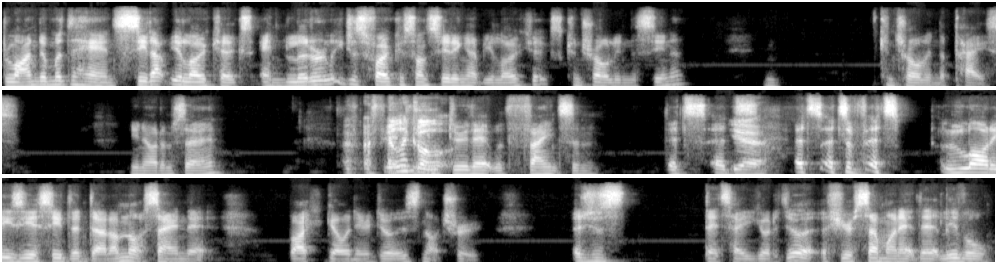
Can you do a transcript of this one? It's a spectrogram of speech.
blind him with the hands, set up your low kicks, and literally just focus on setting up your low kicks, controlling the center, controlling the pace. You know what I'm saying? I, I feel And like can do that with feints, and it's it's yeah. it's it's a it's a lot easier said than done. I'm not saying that I could go in there and do it. It's not true. It's just that's how you got to do it. If you're someone at that level,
